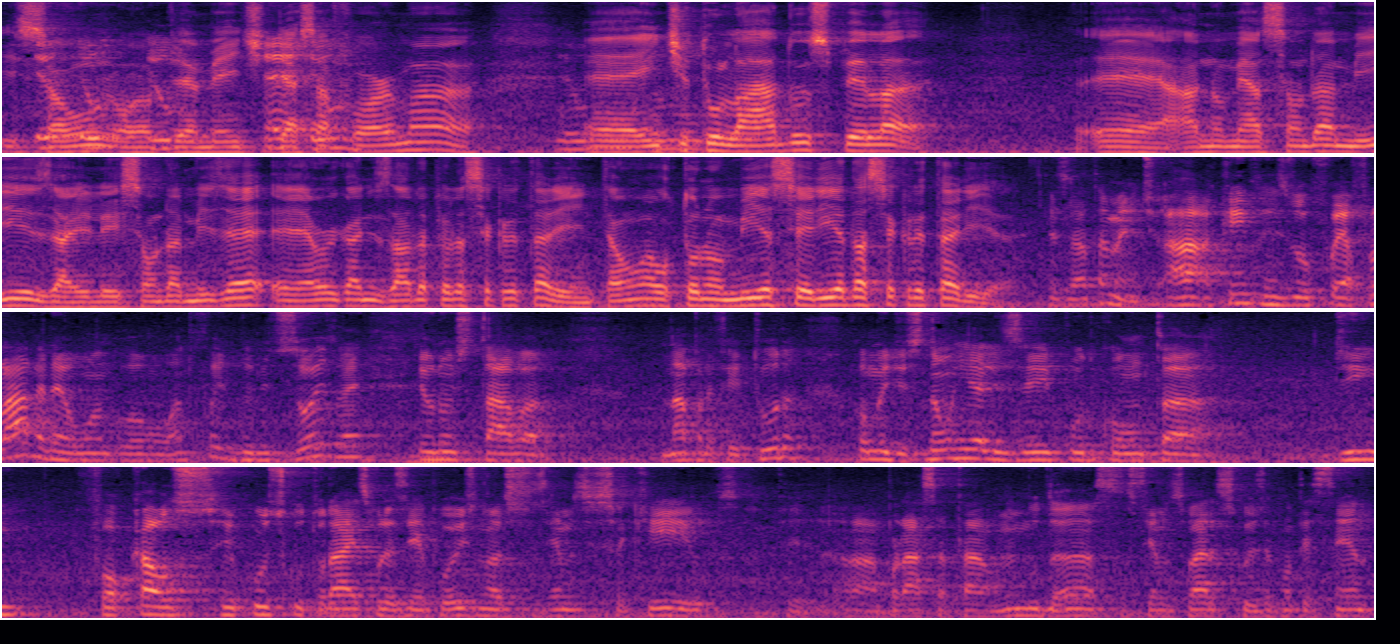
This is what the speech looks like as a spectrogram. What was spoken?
E são, eu, eu, obviamente, eu, é, dessa forma, é, intitulados pela é, a nomeação da MIS, a eleição da MIS é, é, organizada pela secretaria. Então a autonomia seria da secretaria. Exatamente. A, quem realizou foi a Flávia, né? O ano, o ano foi 2018, né? Eu não estava na prefeitura. Como eu disse, não realizei por conta de focar os recursos culturais, por exemplo. Hoje nós fizemos isso aqui, a praça está em mudança, temos várias coisas acontecendo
